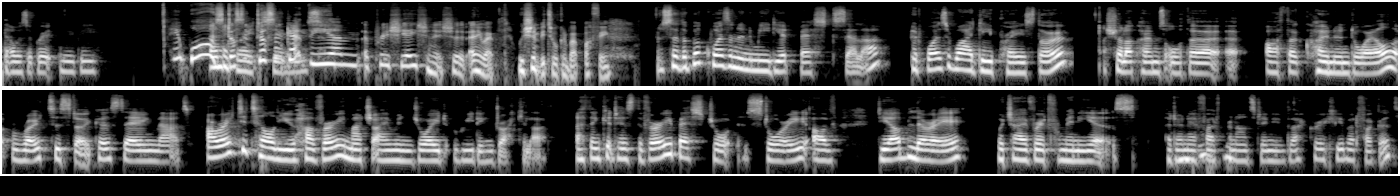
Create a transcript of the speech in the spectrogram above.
that was a great movie. It was doesn't doesn't get the um, appreciation it should. Anyway, we shouldn't be talking about Buffy. So the book wasn't an immediate bestseller. It was widely praised, though. Sherlock Holmes author uh, Arthur Conan Doyle wrote to Stoker saying that I write to tell you how very much I have enjoyed reading Dracula. I think it is the very best jo- story of Diablerie, which I have read for many years. I don't know if I've pronounced any of that correctly, but fuck it.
